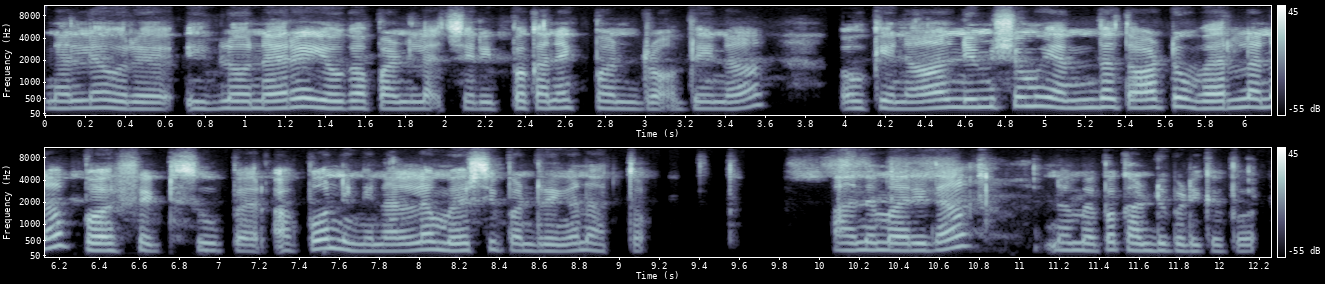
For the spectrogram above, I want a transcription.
நல்ல ஒரு இவ்வளோ நேரம் யோகா பண்ணல. சரி இப்போ கனெக்ட் பண்ணுறோம் அப்படின்னா, ஓகே நாலு நிமிஷமும் எந்த தாட்டும் வரலன்னா பர்ஃபெக்ட் சூப்பர். அப்போது நீங்கள் நல்ல முயற்சி பண்ணுறீங்கன்னு அர்த்தம். அந்த மாதிரி தான் நம்ம இப்போ கண்டுபிடிக்க போகிறோம்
